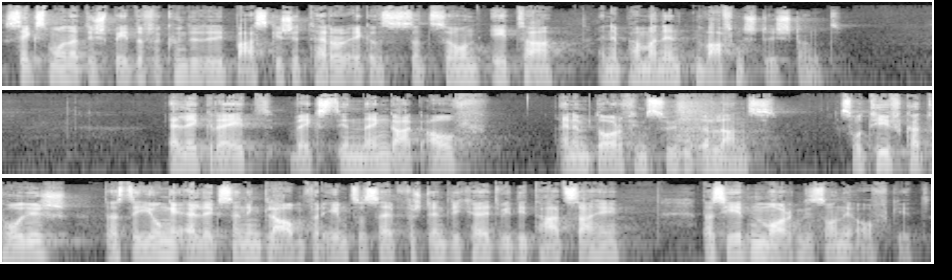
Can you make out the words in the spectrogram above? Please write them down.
Sechs Monate später verkündete die baskische Terrororganisation ETA einen permanenten Waffenstillstand. Alec Reid wächst in Nengak auf, einem Dorf im Süden Irlands. So tief katholisch, dass der junge Alex seinen Glauben für ebenso selbstverständlich hält wie die Tatsache, dass jeden Morgen die Sonne aufgeht.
